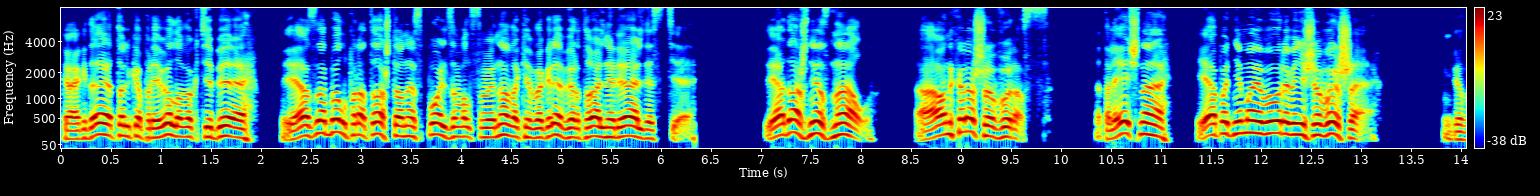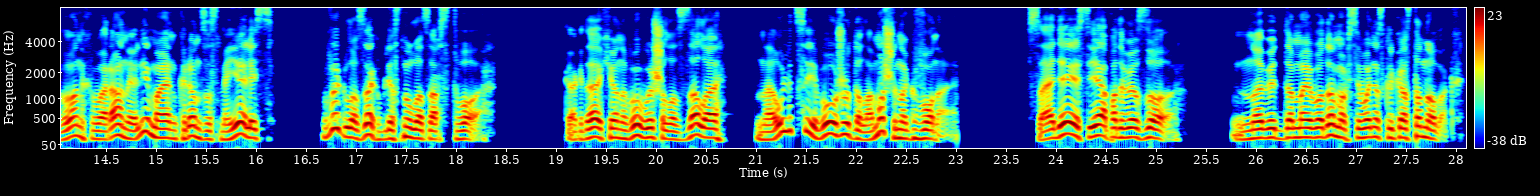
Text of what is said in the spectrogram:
Когда я только привёл его к тебе, я забыл про то, что он использовал свои навыки в игре в виртуальной реальности. Я даже не знал. А он хорошо вырос. Отлично, я поднимаю его уровень ещё выше. Гвон, Хваран и Ли Маэн засмеялись. В их глазах блеснуло озорство. Когда Хён Ву вышел из зала, на улице его уже ждала машина Гвона. «Садись, я подвезу. Но ведь до моего дома всего несколько остановок.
